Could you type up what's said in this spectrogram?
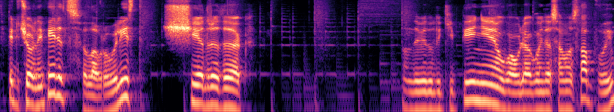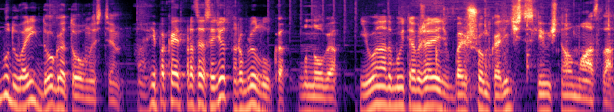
Теперь черный перец, лавровый лист – Щедро так. Доведу до кипения, убавлю огонь до самого слабого и буду варить до готовности. И пока этот процесс идет, нарублю лука. Много. Его надо будет обжарить в большом количестве сливочного масла.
